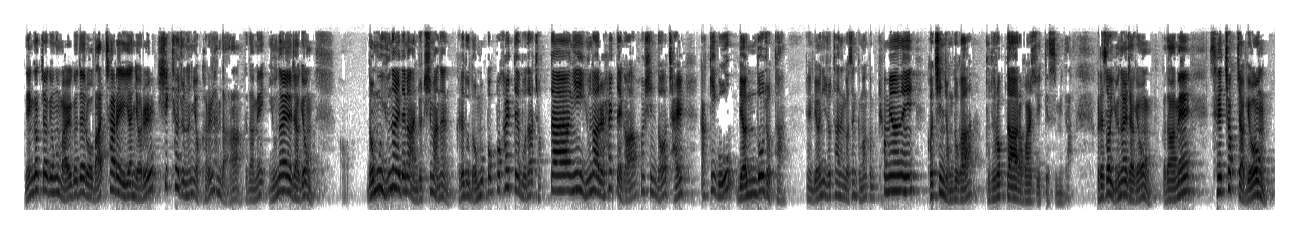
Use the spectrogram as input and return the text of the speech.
냉각작용은 말 그대로 마찰에 의한 열을 식혀주는 역할을 한다. 그 다음에 윤활작용. 어, 너무 윤활되면 안 좋지만은, 그래도 너무 뻑뻑할 때보다 적당히 윤활을 할 때가 훨씬 더 잘 깎이고 면도 좋다. 예, 면이 좋다는 것은 그만큼 표면의 거친 정도가 부드럽다라고 할 수 있겠습니다. 그래서 윤활작용, 그 다음에 세척작용,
